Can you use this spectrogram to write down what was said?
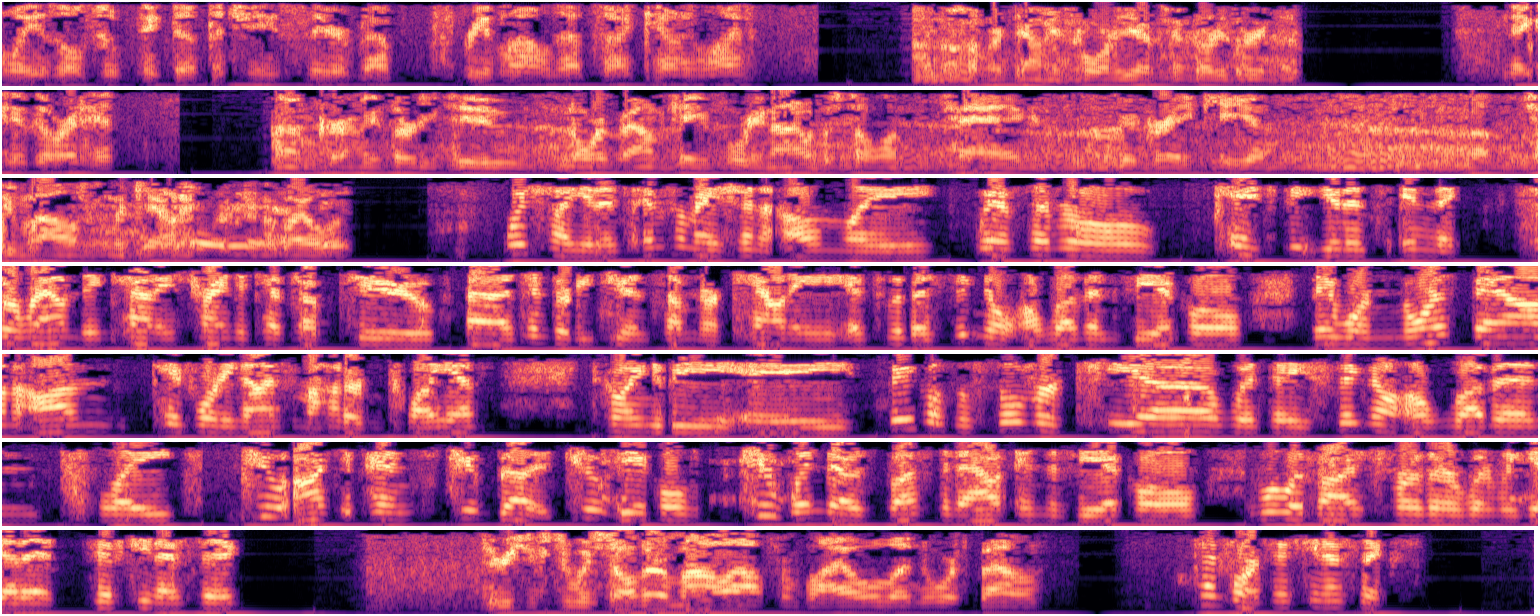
Conway has also picked up the chase there about three miles outside county line. Sumner County 40 at 1033. Negative, go right ahead. I'm currently 32 northbound K49 with a stolen tag, a gray Kia, about two miles from the county of Viola. Wichita units, information only. We have several KHP units in the surrounding counties trying to catch up to uh, 1032 in Sumner County. It's with a Signal 11 vehicle. They were northbound on K49 from 120th. It's going to be a vehicle, a silver Kia with a Signal 11 plate. Two occupants, two two vehicles, two windows busted out in the vehicle. We'll advise further when we get it. 1506. 362 Wichita, they're a mile out from Viola, northbound. 10 4, 1506.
